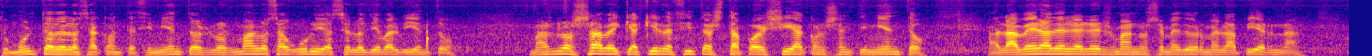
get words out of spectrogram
Tumulto de los acontecimientos, los malos augurios se los lleva el viento. Más lo sabe que aquí recito esta poesía con sentimiento. A la vera del Eresma no se me duerme la pierna.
